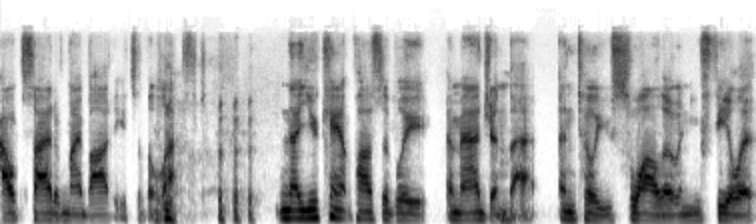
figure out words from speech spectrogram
outside of my body to the left. now, you can't possibly imagine mm. that until you swallow and you feel it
